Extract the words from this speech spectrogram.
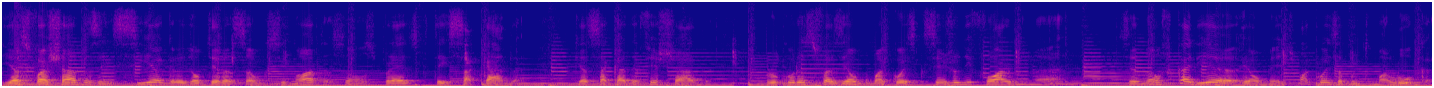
E as fachadas em si, a grande alteração que se nota são os prédios que têm sacada que a sacada é fechada. Procura-se fazer alguma coisa que seja uniforme, né? Senão ficaria realmente uma coisa muito maluca.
